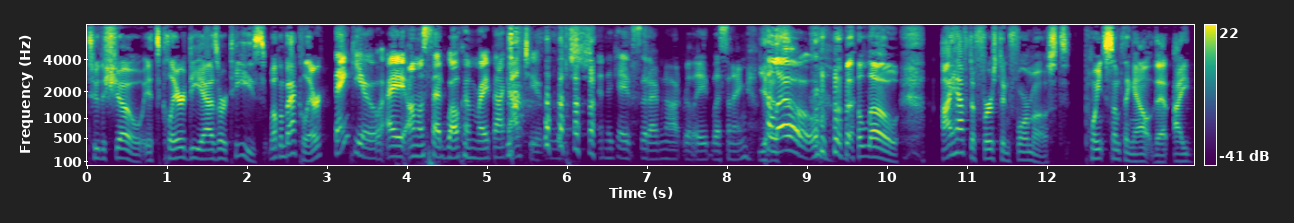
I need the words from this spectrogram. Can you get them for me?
to the show. It's Claire Diaz Ortiz. Welcome back, Claire. Thank you. I almost said welcome right back at you, which indicates that I'm not really listening. Yes. Hello. Hello. I have to first and foremost point something out that I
